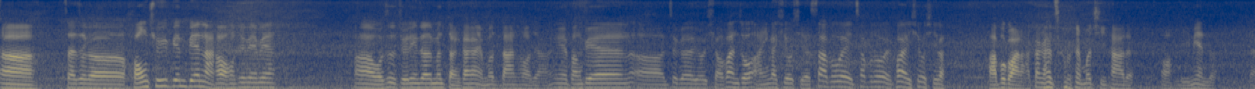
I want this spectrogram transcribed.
啊。在这个红区边边啦，哈，红区边边啊，我是决定在那边等，看看有没有单，哈，这样，因为旁边呃，这个有小饭桌啊，应该休息了，下部位差不多也快休息了，啊，不管了，看看这边有没有其他的，哦，里面的，对，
